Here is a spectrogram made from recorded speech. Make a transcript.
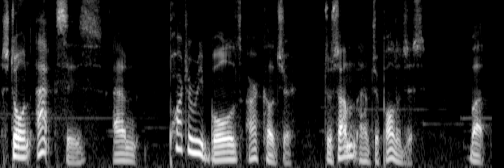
Stone axes and pottery bowls are culture to some anthropologists, but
